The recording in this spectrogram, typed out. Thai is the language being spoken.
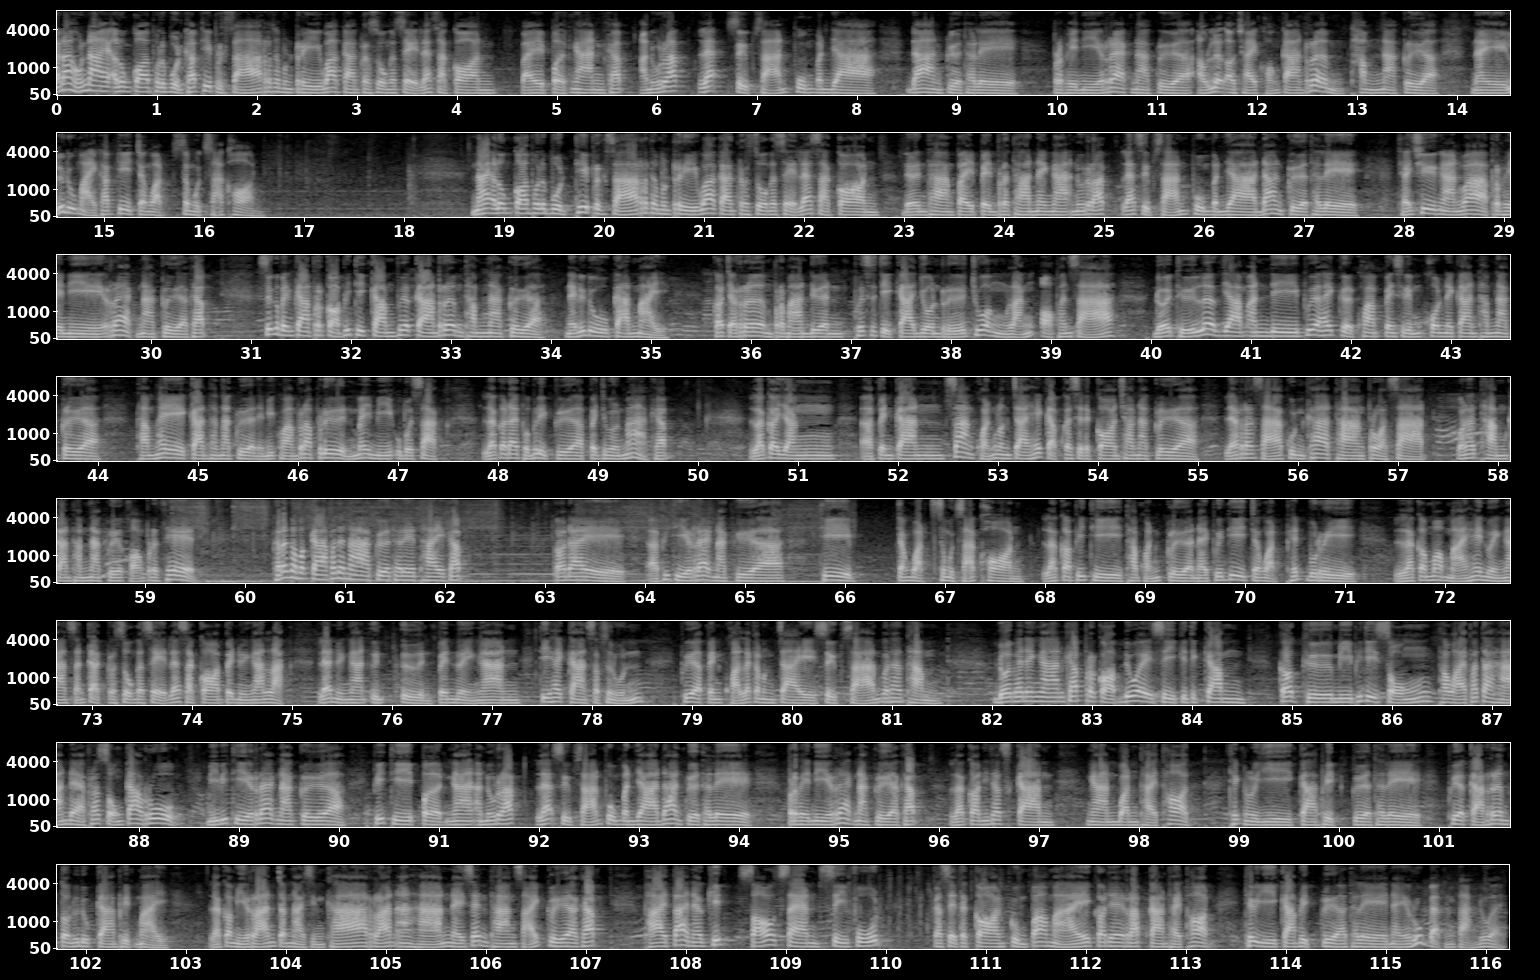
ทางด้านของนายอลงกรณ์พลบุตรครับที่ปรึกษารัฐมนตรีว่าการกระทรวงเกษตรและสหกรณ์ไปเปิดงานครับอนุรักษ์และสืบสารภูมิปัญญา ด้านเกลือทะเล ประเพณีแรกนาเกลือเอาเลิกเอาใชัยของการเริ่มทำนาเกลือ ในฤดูใหม่ครับที่จังหวัดสมุทรสาครนายอลงกรณ์พลบุตรที่ปรึกษารัฐมนตรีว่าการกระทรวงเกษตรและสหกรณ์เดินทางไปเป็นประธานในงานอนุรักษ์ และสืบสารภูมิปัญญาด้านเกลือทะเล ใช้ชื่องานว่าประเพณีแรกนาเกลือครับ ซึ่งก็เป็นการประกอบพิธีกรรมเพื่อการเริ่มทำนาเกลือในฤดูการใหม่ ก็จะเริ่มประมาณเดือนพฤศจิกายนหรือช่วงหลังออกพรรษา โดยถือเลิกยามอันดีเพื่อให้เกิดความเป็นสิริมงคลในการทำนาเกลือทำให้การทำนาเกลือมีความราบรื่น ไม่มีอุปสรรค แล้วก็ได้ผลผลิตเกลือเป็นจำนวนมากครับ แล้วก็ยังเป็นการสร้างขวัญกำลังใจให้กับเกษตรกรชาวนาเกลือ และรักษาคุณค่าทางประวัติศาสตร์ วัฒนธรรมการทำนาเกลือของประเทศ คณะกรรมการพัฒนาเกลือทะเลไทยครับ ก็ได้พิธีแรกนาเกลือที่จังหวัดสมุทรสาคร แล้วก็พิธีทำขวัญเกลือในพื้นที่จังหวัดเพชรบุรี แล้วก็มอบหมายให้หน่วยงานสังกัดกระทรวงเกษตร และสหกรณ์เป็นหน่วยงานหลัก และหน่วยงานอื่น ๆ เป็นหน่วยงานที่ให้การสนับสนุน พื่อเป็นขวัญและกำลังใจสืบสารวัฒนธรรม โดยภายในงานครับประกอบด้วย 4 กิจกรรม ก็คือมีพิธีสงฆ์ถวายพระทหารแด่พระสงฆ์9รูป มีพิธีแรกนาเกลือ พิธีเปิดงานอนุรักษ์ และสืบสารภูมิปัญญาด้านเกลือทะเล ประเพณีแรกนาเกลือครับแล้วก็นิทรรศการงานวันถ่ายทอด เทคโนโลยีการผลิตเกลือทะเล เพื่อการเริ่มต้นฤดูการผลิตใหม่ แล้วก็มีร้านจำหน่ายสินค้า ร้านอาหารในเส้นทางสายเกลือครับ ภายใต้แนวคิด Salt Sand Seafood เกษตรกรกลุ่มเป้าหมายก็ได้รับการถ่ายทอดเทคโนโลยีการผลิตเกลือทะเลในรูปแบบต่างๆด้วย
